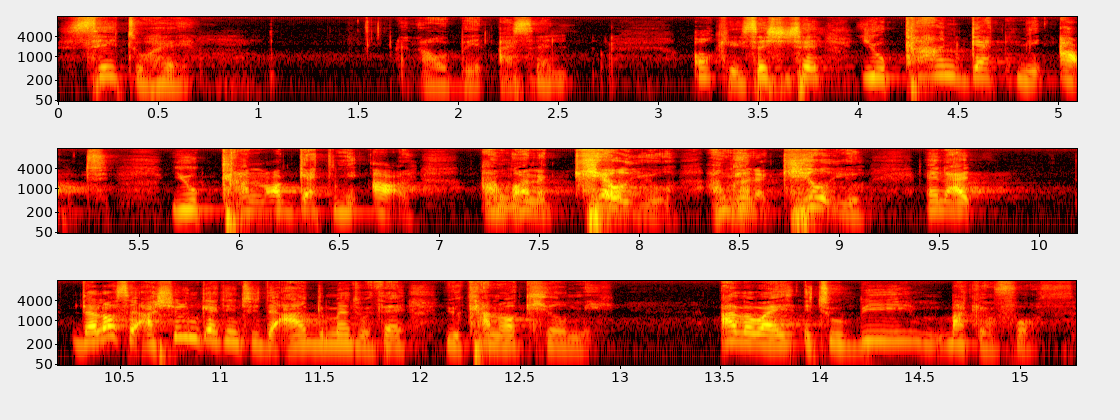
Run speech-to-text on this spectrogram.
Say to her, and I obeyed. I said, okay. So she said, you can't get me out. You cannot get me out. I'm going to kill you. I'm going to kill you. And I, the Lord said, I shouldn't get into the argument with her. You cannot kill me. Otherwise, it will be back and forth.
